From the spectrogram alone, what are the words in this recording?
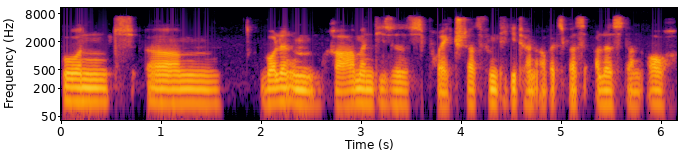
und ähm, wollen im Rahmen dieses Projektstarts vom digitalen Arbeitsplatz alles dann auch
